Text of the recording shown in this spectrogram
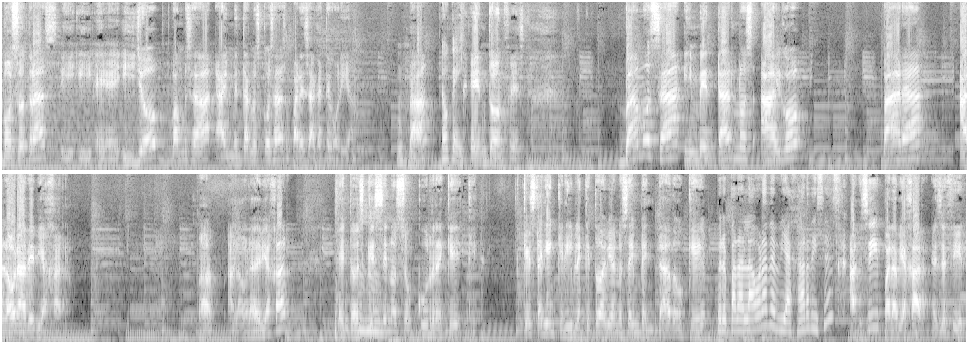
vosotras y, y, eh, y yo vamos a, a inventarnos cosas para esa categoría. ¿Va? Ok. Entonces, vamos a inventarnos algo para a la hora de viajar. ¿va? A la hora de viajar. Entonces, ¿qué se nos ocurre? ¿Qué, qué, qué estaría increíble? ¿Qué todavía no se ha inventado? ¿Qué? Pero para la hora de viajar, dices. Ah, sí, para viajar. Es decir,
